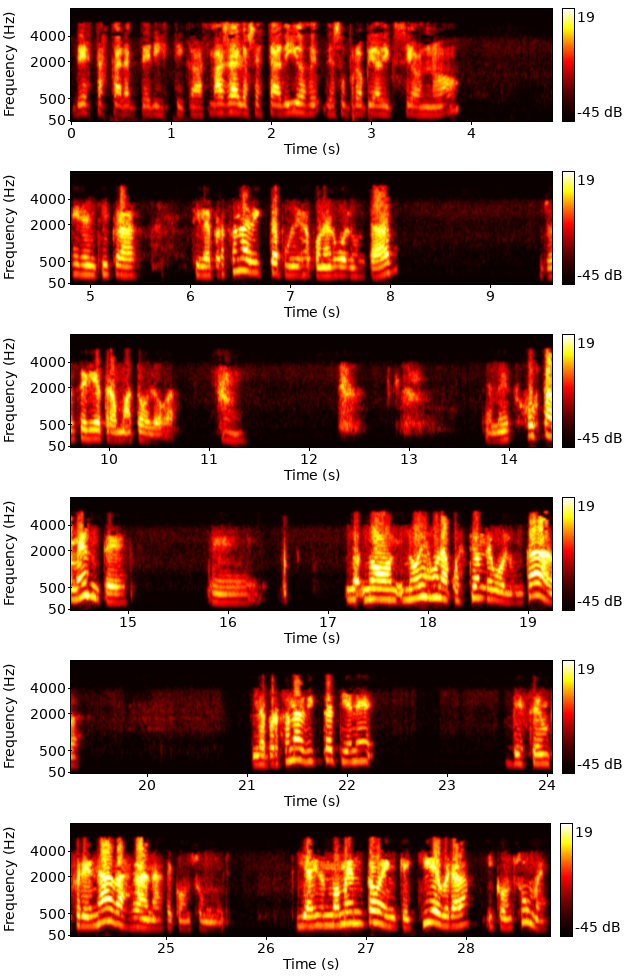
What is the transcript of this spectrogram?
de estas características, más allá de los estadios de, de su propia adicción, ¿no? Miren, chicas, si la persona adicta pudiera poner voluntad, yo sería traumatóloga. Mm. Justamente, eh, no, no, no es una cuestión de voluntad. La persona adicta tiene desenfrenadas ganas de consumir. Y hay un momento en que quiebra y consume.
